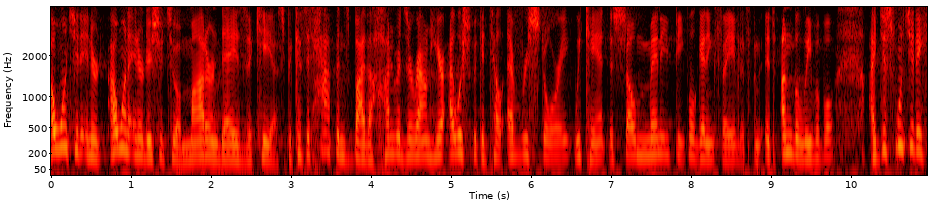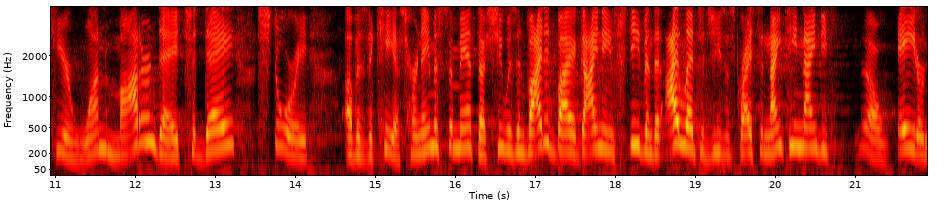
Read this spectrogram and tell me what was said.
I want you to inter- I want to introduce you to a modern day Zacchaeus because it happens by the hundreds around here. I wish we could tell every story. We can't. There's so many people getting saved. It's, it's unbelievable. I just want you to hear one modern day, today story of a Zacchaeus. Her name is Samantha. She was invited by a guy named Stephen that I led to Jesus Christ in 1998 or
